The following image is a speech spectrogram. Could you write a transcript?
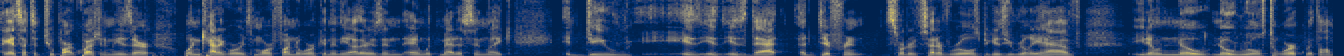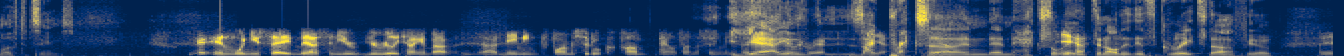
I guess that's a two part question. I mean, is there one category that's more fun to work in than the others? And and with medicine, like, do you is is, is that a different sort of set of rules because you really have, you know, no no rules to work with almost it seems. And when you say medicine, you're you're really talking about uh, naming pharmaceutical compounds. I'm assuming. yeah, you know, Zyprexa yeah. and and Hexalate yeah. and all this great stuff. You know.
